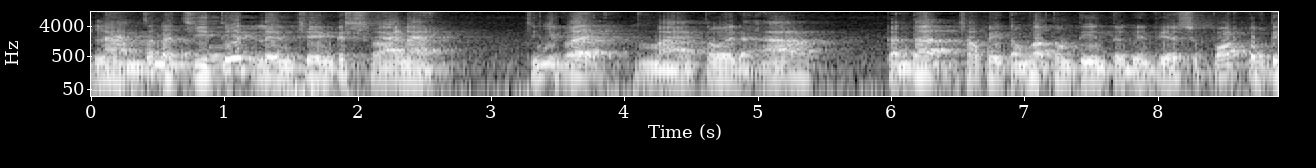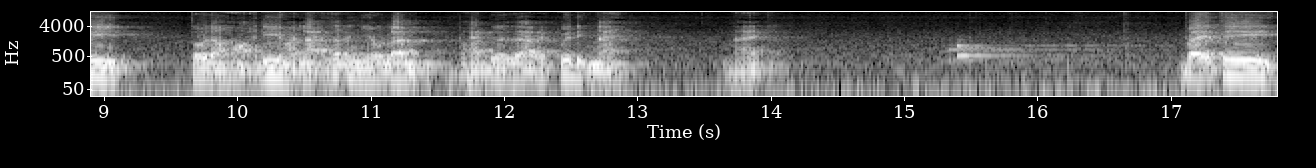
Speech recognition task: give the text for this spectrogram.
làm rất là chi tiết lên trên cái slide này chính vì vậy mà tôi đã cẩn thận sau khi tổng hợp thông tin từ bên phía support công ty, tôi đã hỏi đi hỏi lại rất là nhiều lần và đưa ra cái quyết định này. Đấy. Vậy thì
